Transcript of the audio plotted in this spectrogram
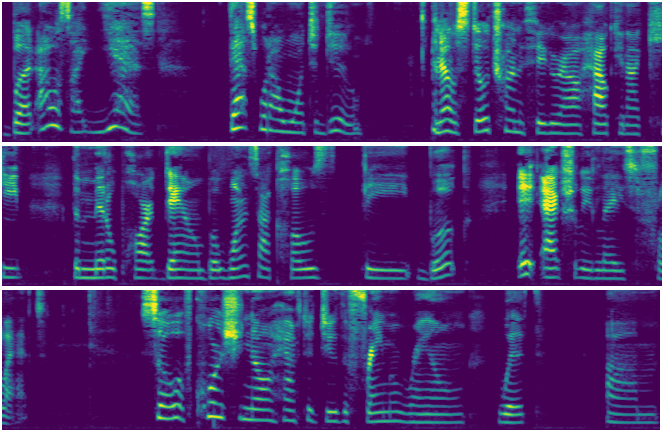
But I was like, yes, that's what I want to do. And I was still trying to figure out how can I keep the middle part down. But once I close the book, it actually lays flat. So, of course, you know, I have to do the frame around with um,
